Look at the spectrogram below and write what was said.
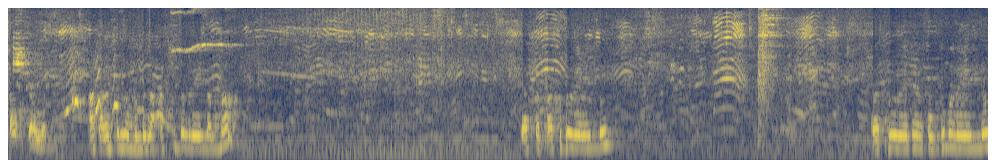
అవకాశం ఆ కలెక్షన్ లో ముందుగా అక్షతలు వేయండమ్మా కాస్త పసుపు వేయండి పసుపు వేసిన కుంకుమ వేయండి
